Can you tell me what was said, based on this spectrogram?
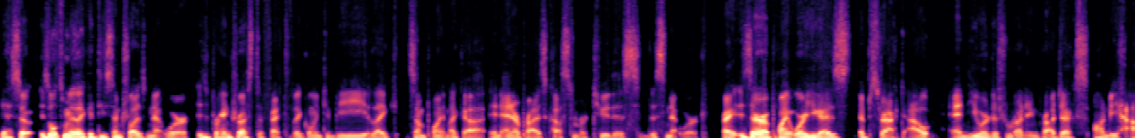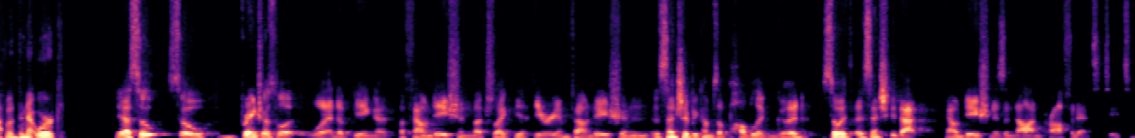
yeah, so it's ultimately like a decentralized network. Is Braintrust effectively going to be like at some point like a an enterprise customer to this this network? Right? Is there a point where you guys abstract out and you are just running projects on behalf of the network? Yeah, so so Braintrust will, will end up being a, a, foundation, much like the Ethereum Foundation, and essentially becomes a public good. So it's essentially that foundation is a nonprofit entity; it's a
